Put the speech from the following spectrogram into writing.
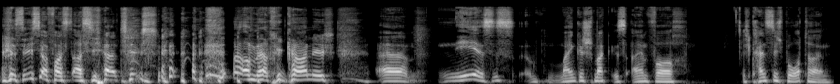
es ist ja fast asiatisch, amerikanisch. Ähm, nee, es ist, mein Geschmack ist einfach, ich kann es nicht beurteilen,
